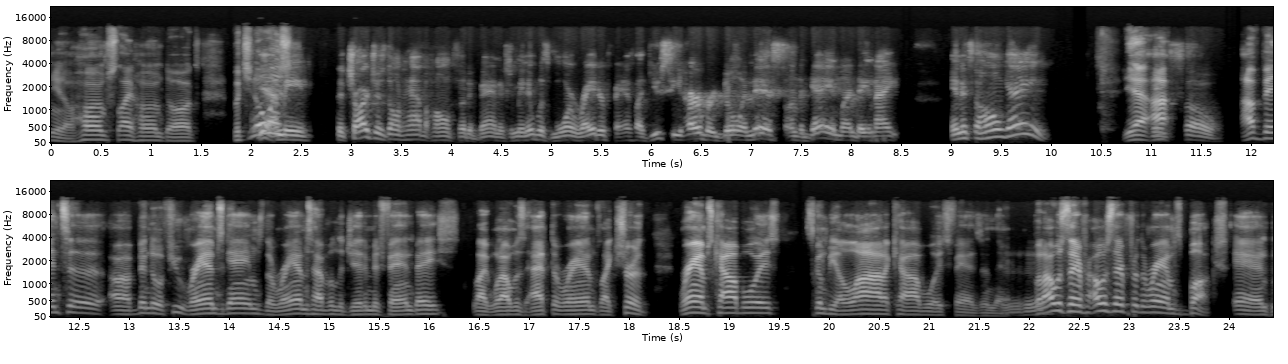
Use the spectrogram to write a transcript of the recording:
You know, home slight home dogs. But you know yeah, what? I mean, the Chargers don't have a home field advantage. I mean, it was more Raider fans. Like you see Herbert doing this on the game Monday night, and it's a home game. Yeah, I, so I've been to uh, I've been to a few Rams games. The Rams have a legitimate fan base. Like when I was at the Rams, like sure, Rams Cowboys. It's gonna be a lot of Cowboys fans in there. Mm-hmm. But I was there. I was there for the Rams Bucks, and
